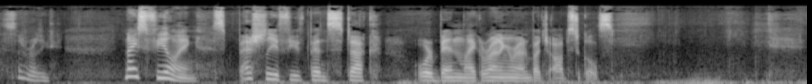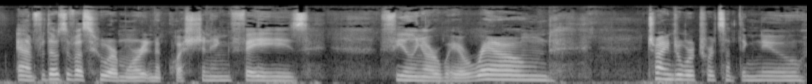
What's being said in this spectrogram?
It's a really nice feeling, especially if you've been stuck or been like running around a bunch of obstacles. And for those of us who are more in a questioning phase, feeling our way around, trying to work towards something new,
